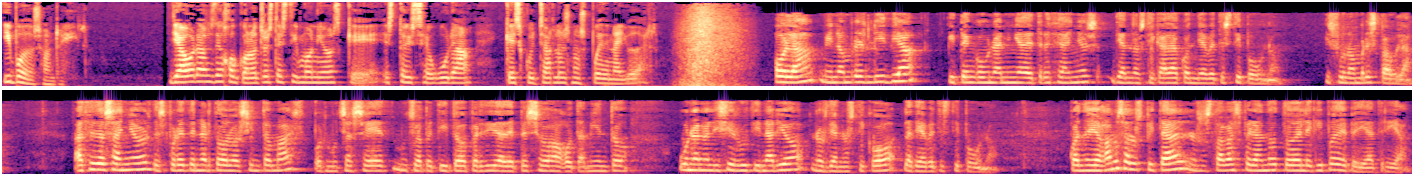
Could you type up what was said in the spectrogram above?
y puedo sonreír. Y ahora os dejo con otros testimonios que estoy segura que escucharlos nos pueden ayudar. Hola, mi nombre es Lidia y tengo una niña de 13 años diagnosticada con diabetes tipo 1 y su nombre es Paula. Hace dos años, después de tener todos los síntomas, pues mucha sed, mucho apetito, pérdida de peso, agotamiento, un análisis rutinario nos diagnosticó la diabetes tipo 1. Cuando llegamos al hospital nos estaba esperando todo el equipo de pediatría.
